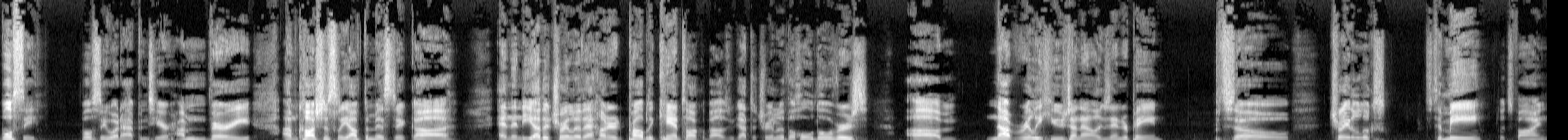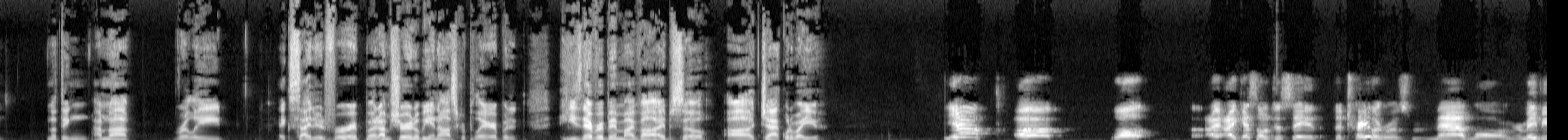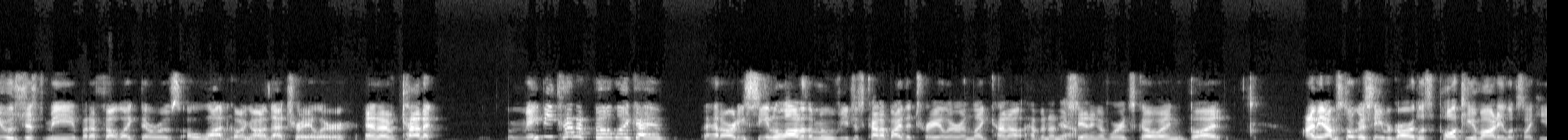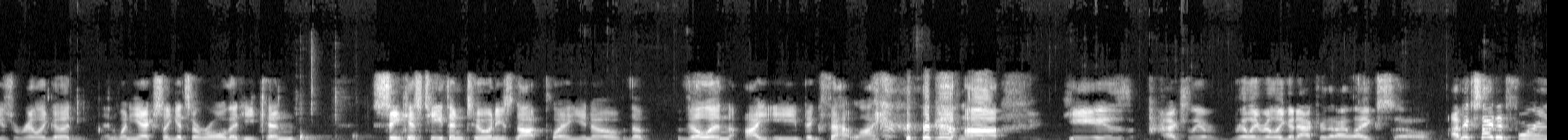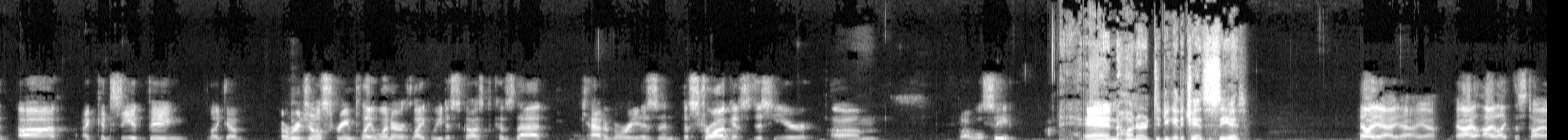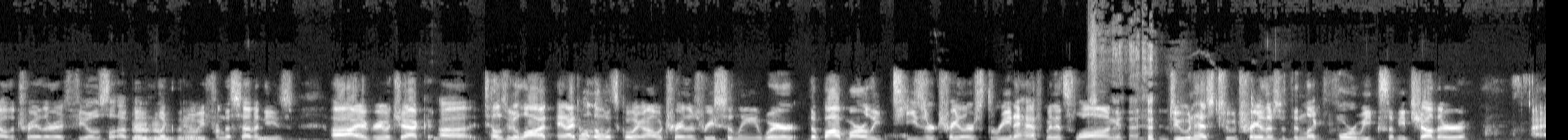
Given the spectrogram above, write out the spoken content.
We'll see. We'll see what happens here. I'm very. I'm cautiously optimistic. Uh, and then the other trailer that Hunter probably can't talk about is we got the trailer of the holdovers. Um, not really huge on Alexander Payne, so trailer looks to me looks fine. Nothing. I'm not really excited for it, but I'm sure it'll be an Oscar player. But he's never been my vibe. So, uh, Jack, what about you? Yeah. Uh, well, I, I guess I'll just say the trailer was mad long, or maybe it was just me, but I felt like there was a lot going on in that trailer, and I've kind of, maybe kind of felt like I had already seen a lot of the movie just kind of by the trailer and like kind of have an understanding of where it's going, but. I mean, I'm still going to see regardless. Paul Giamatti looks like he's really good, and when he actually gets a role that he can sink his teeth into, and he's not playing, you know, the villain, i.e., big fat liar. uh, he is actually a really, really good actor that I like, so I'm excited for it. Uh, I could see it being like a original screenplay winner, like we discussed, because that category isn't the strongest this year. Um, but we'll see. And Hunter, did you get a chance to see it? Oh yeah, yeah, yeah. I, I like the style of the trailer. It feels a bit Mhm, like the yeah. movie from the '70s. Uh, I agree with Jack. Uh, it tells you a lot, and I don't know what's going on with trailers recently. Where the Bob Marley teaser trailer's three and a half minutes long. Dune has two trailers within like four weeks of each other.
